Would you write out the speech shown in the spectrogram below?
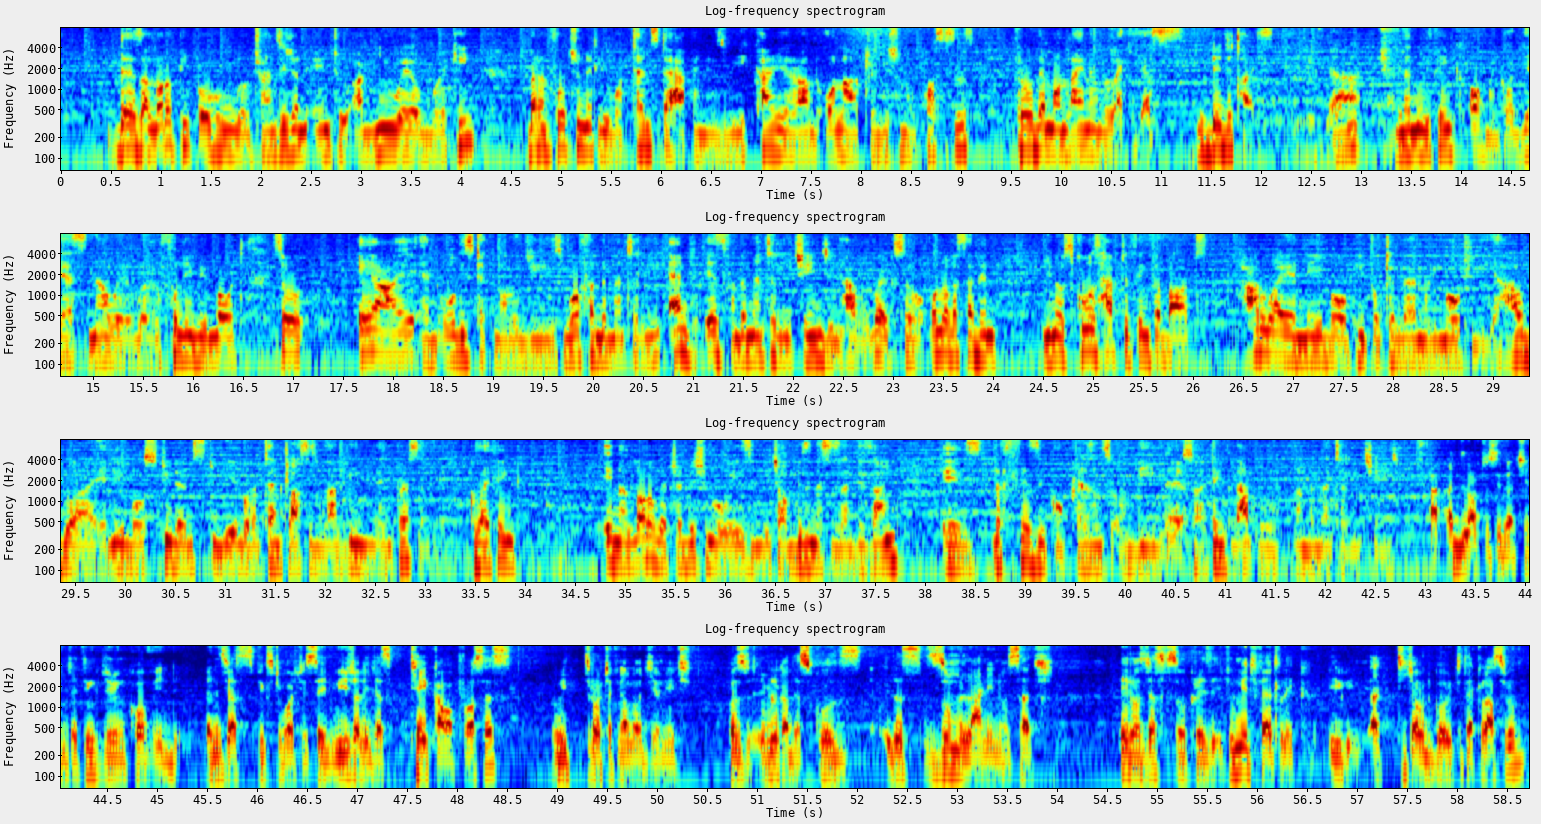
there's a lot of people who will transition into a new way of working. But unfortunately, what tends to happen is we carry around all our traditional processes, throw them online, and we're like, yes, digitized. Yeah. And then we think, oh my God, yes, now we're, we're fully remote. So AI and all these technologies were fundamentally and is fundamentally changing how we work. So all of a sudden, you know, schools have to think about how do I enable people to learn remotely? How do I enable students to be able to attend classes without being there in person? Because I think in a lot of the traditional ways in which our businesses are designed is the physical presence of being there. Yeah. So I think that will fundamentally change. I'd love to see that change. I think during COVID, and it just speaks to what you said, we usually just take our process, we throw technology on it. Because if you look at the schools, this Zoom learning or such, it was just so crazy. To me, it felt like you, a teacher would go into the classroom,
